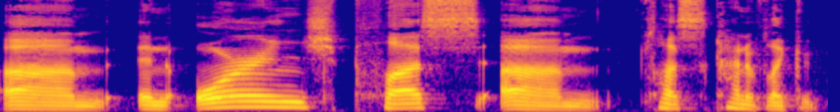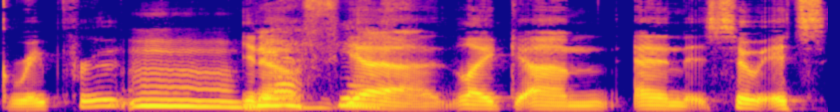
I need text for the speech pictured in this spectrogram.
um, an orange plus um, plus kind of like a grapefruit. you know, yes, yes. yeah, like um, and so it's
